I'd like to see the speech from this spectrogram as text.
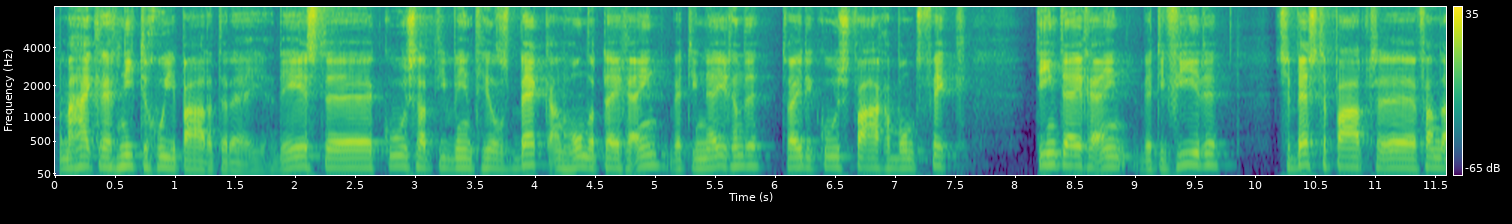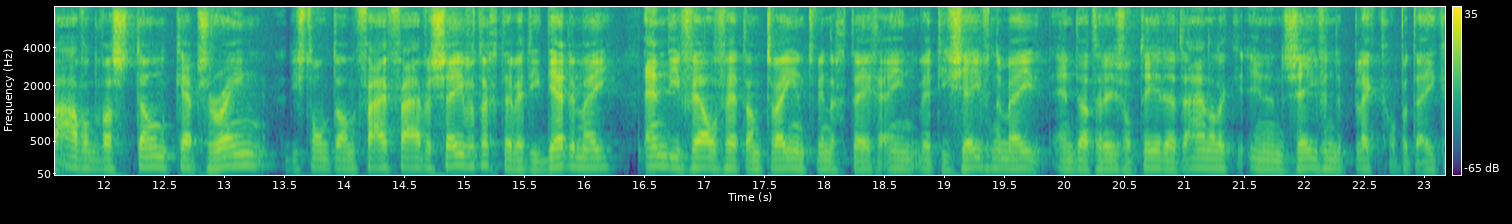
Maar hij kreeg niet de goede paarden te rijden. De eerste koers had hij Wind Hills Back aan 100 tegen 1. Werd hij negende. Tweede koers Vagebond Fik. 10 tegen 1 werd hij vierde. Zijn beste paard eh, van de avond was Stone Caps Rain. Die stond dan 5,75. Daar werd hij derde mee. En die Velvet aan 22 tegen 1 werd hij zevende mee. En dat resulteerde uiteindelijk in een zevende plek op het EK.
